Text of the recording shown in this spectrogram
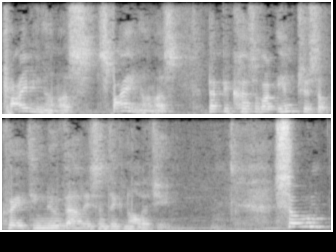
prying on us, spying on us, but because of our interest of creating new values and technology. So,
